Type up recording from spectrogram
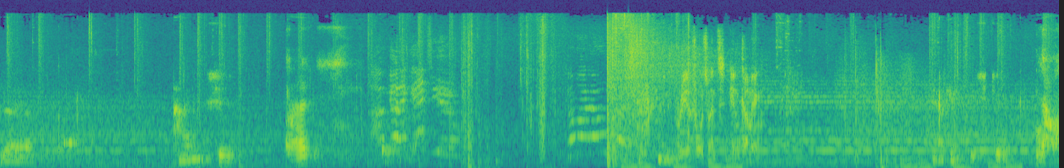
is uh, a high shit. All right. I'm gonna get you! Come on over! Reinforcements incoming. Man, I can't see shit. No.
